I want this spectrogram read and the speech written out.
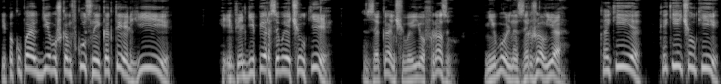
и покупают девушкам вкусные коктейли и...» «И фельдеперсовые чулки!» Заканчивая ее фразу, невольно заржал я. «Какие? Какие чулки?»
